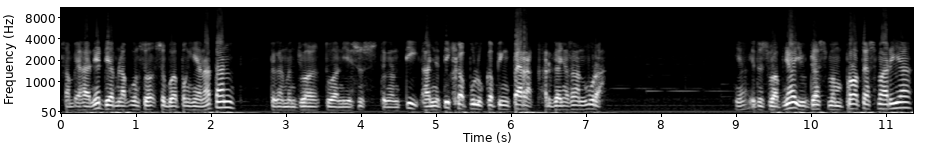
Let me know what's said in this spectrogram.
sampai akhirnya dia melakukan sebuah pengkhianatan dengan menjual Tuhan Yesus dengan hanya 30 keping perak, harganya sangat murah. Ya, itu sebabnya Yudas memprotes Maria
